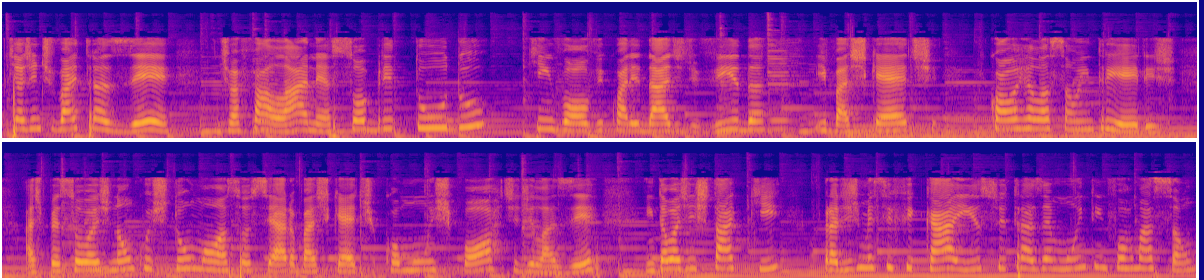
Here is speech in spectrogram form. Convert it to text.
porque a gente vai trazer, a gente vai falar, né, sobre tudo que envolve qualidade de vida e basquete e qual a relação entre eles. As pessoas não costumam associar o basquete como um esporte de lazer, então a gente está aqui para desmistificar isso e trazer muita informação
